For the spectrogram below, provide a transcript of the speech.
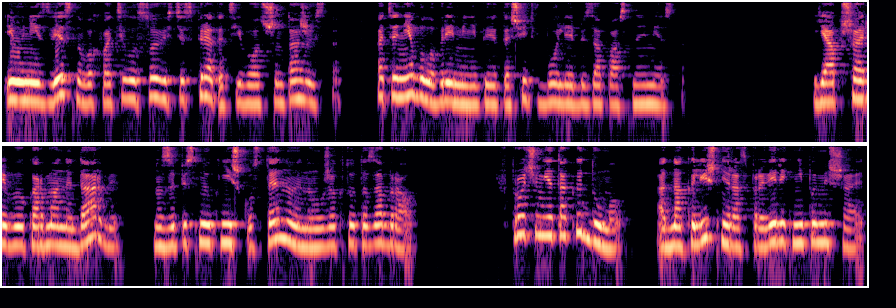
и у неизвестного хватило совести спрятать его от шантажиста – хотя не было времени перетащить в более безопасное место. Я обшариваю карманы Дарби, но записную книжку Стэнуина уже кто-то забрал. Впрочем, я так и думал, однако лишний раз проверить не помешает.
